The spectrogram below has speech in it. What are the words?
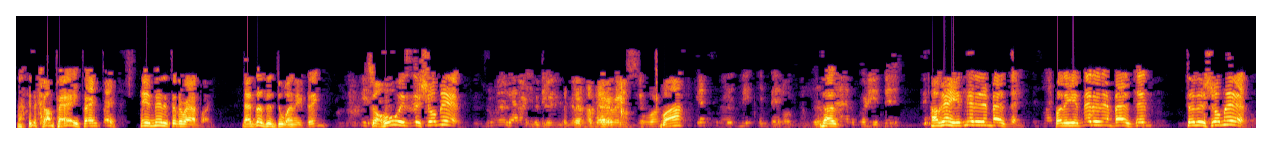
Come pay, pay, pay. He admitted to the rabbi. That doesn't do anything. So who is the shomer? What? Does- Okay, he admitted in Bezdin. But he admitted in Bezdin to the shomer.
